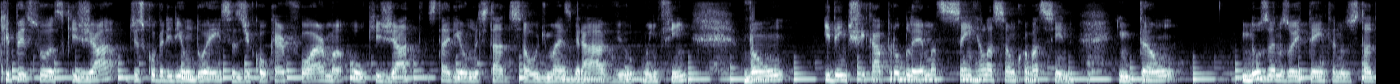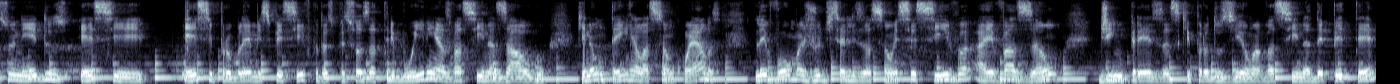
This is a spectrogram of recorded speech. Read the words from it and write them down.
que pessoas que já descobririam doenças de qualquer forma ou que já estariam no estado de saúde mais grave, ou enfim, vão identificar problemas sem relação com a vacina. Então, nos anos 80 nos Estados Unidos, esse esse problema específico das pessoas atribuírem as vacinas algo que não tem relação com elas levou a uma judicialização excessiva, a evasão de empresas que produziam a vacina DPT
